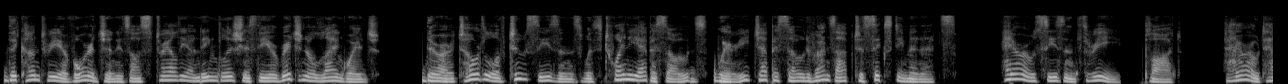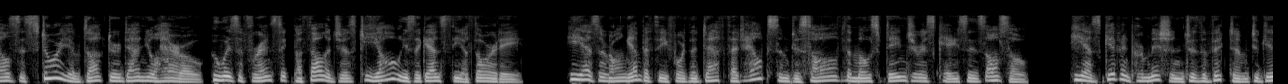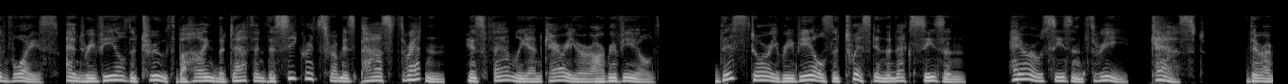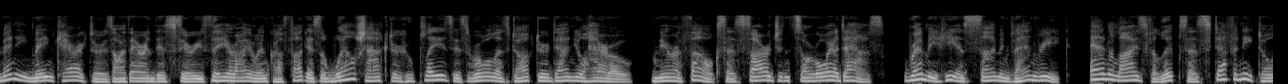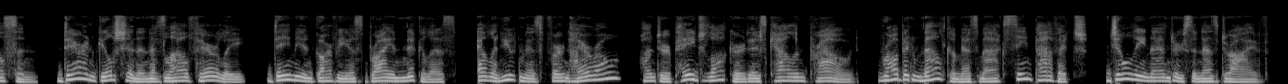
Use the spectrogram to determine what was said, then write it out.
The country of origin is Australia and English is the original language. There are a total of two seasons with 20 episodes, where each episode runs up to 60 minutes. Harrow Season 3, Plot Harrow tells the story of Dr. Daniel Harrow, who is a forensic pathologist he always against the authority. He has a wrong empathy for the death that helps him to solve the most dangerous cases also. He has given permission to the victim to give voice and reveal the truth behind the death and the secrets from his past threaten, his family and carrier are revealed. This story reveals a twist in the next season. Harrow Season 3, Cast. There are many main characters are there in this series There Ioan Gruffudd is a Welsh actor who plays his role as Dr. Daniel Harrow, Mirrah Foulkes as Sergeant Soraya Dass, Remy Hii as Simon Van Reyk, Annalise Phillips as Stephanie Tolson, Darren Gilshenan as Lyle Fairley, Damien Garvey as Brian Nicholas, Ella Newton as Fern Harrow, Hunter Page-Lochard as Callan Prowd, Robyn Malcolm as Maxine Pavich, Jolene Anderson as Drive.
